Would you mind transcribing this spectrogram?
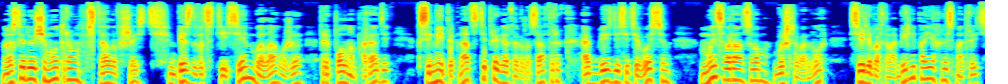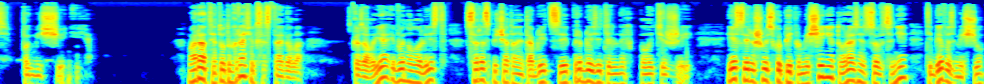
Но следующим утром встала в шесть, без двадцати семь была уже при полном параде, к семи пятнадцати приготовила завтрак, а без десяти восемь мы с Воронцевым вышли во двор, сели в автомобиль и поехали смотреть помещение. «Марат, я тут график составила», — сказала я и вынула лист с распечатанной таблицей приблизительных платежей. «Если решусь купить помещение, то разницу в цене тебе возмещу.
